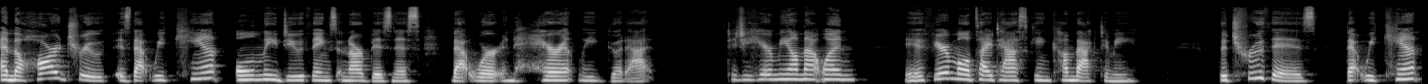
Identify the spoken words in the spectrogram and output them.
And the hard truth is that we can't only do things in our business that we're inherently good at. Did you hear me on that one? If you're multitasking, come back to me. The truth is that we can't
